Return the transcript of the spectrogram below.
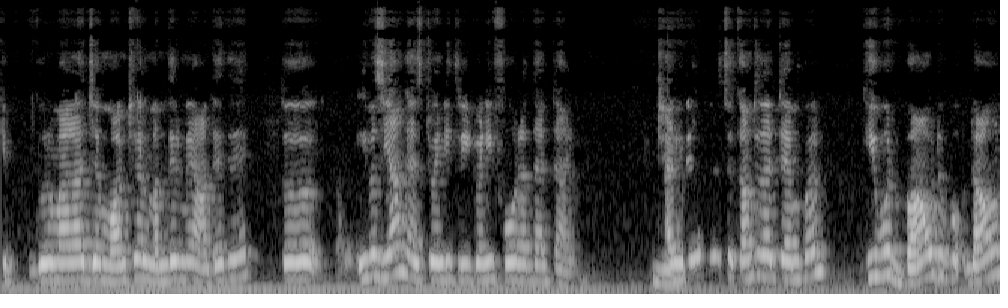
कि गुरु महाराज जब मॉन्ट्रियल मंदिर में आते थे तो he was young age twenty three twenty four at that time and to come to that temple he would bow down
